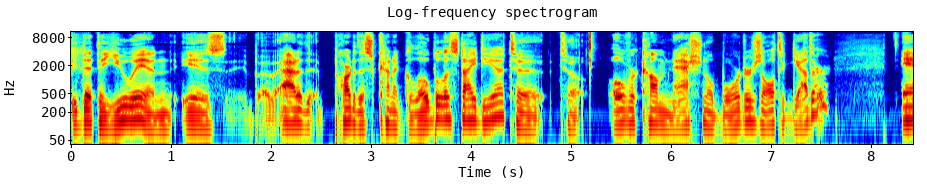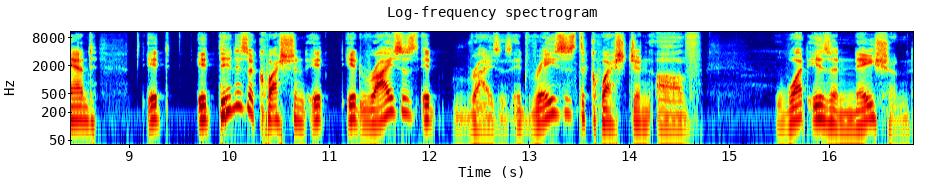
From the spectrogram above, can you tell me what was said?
that the UN is out of the, part of this kind of globalist idea to to overcome national borders altogether. And it it then is a question it it rises it rises it raises the question of what is a nation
